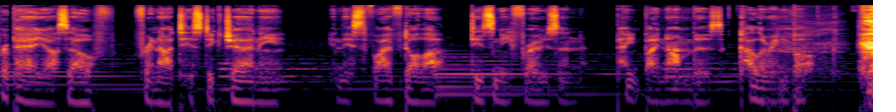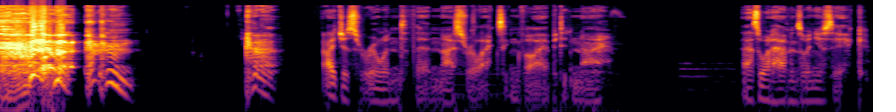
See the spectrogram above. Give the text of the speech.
Prepare yourself for an artistic journey in this $5 Disney Frozen paint by numbers coloring book. I just ruined the nice relaxing vibe, didn't I? That's what happens when you're sick.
